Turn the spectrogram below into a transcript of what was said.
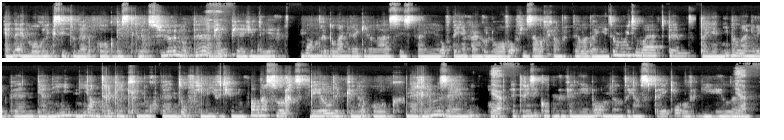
En, en mogelijk zitten daar ook best kwetsuren op. Hè? Heb, je, heb jij geleerd in andere belangrijke relaties dat je, of ben je gaan geloven of jezelf gaan vertellen dat je te moeite waard bent, dat je niet belangrijk bent, ja, niet, niet aantrekkelijk genoeg bent of geliefd genoeg. Al dat soort beelden kunnen ook een rem zijn op het risico durven nemen om dan te gaan spreken over die hele ja.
